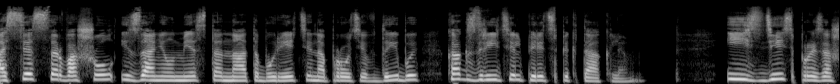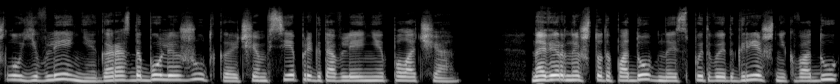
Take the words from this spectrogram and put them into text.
Асессор вошел и занял место на табурете напротив дыбы, как зритель перед спектаклем. И здесь произошло явление гораздо более жуткое, чем все приготовления палача. Наверное, что-то подобное испытывает грешник в аду,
